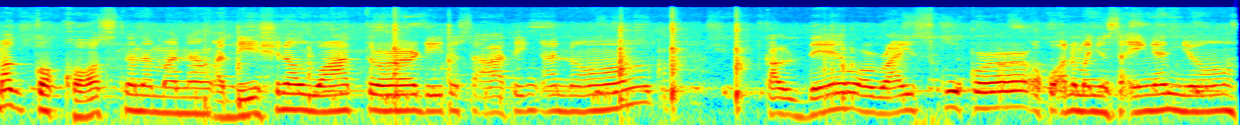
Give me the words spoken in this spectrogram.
magkokos na naman ng additional water dito sa ating ano, kaldero or rice cooker o kung ano man yung saingan nyo.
